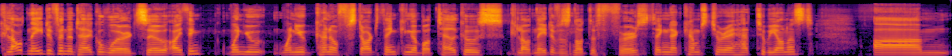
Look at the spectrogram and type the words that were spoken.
cloud native in the telco world. So I think when you when you kind of start thinking about telcos, cloud native is not the first thing that comes to your head, to be honest. Um,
